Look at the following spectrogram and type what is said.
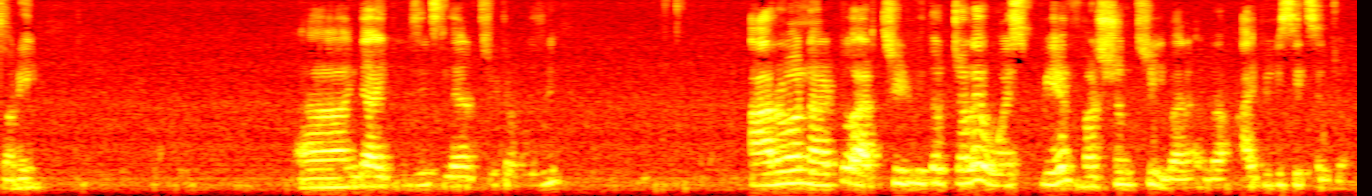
সরি টপোলজি আর ওয়ান আর টু আর থ্রির ভিতর চলে ওএসপিএফ ভার্সন থ্রি বা আইপিভি সিক্স এর জন্য।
